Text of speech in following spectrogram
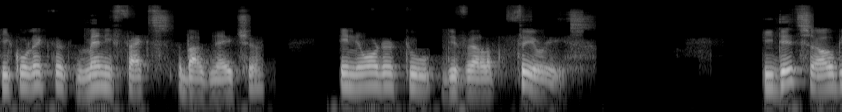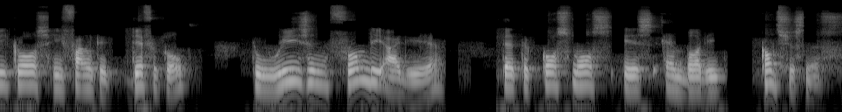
He collected many facts about nature in order to develop theories. He did so because he found it difficult to reason from the idea that the cosmos is embodied consciousness.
